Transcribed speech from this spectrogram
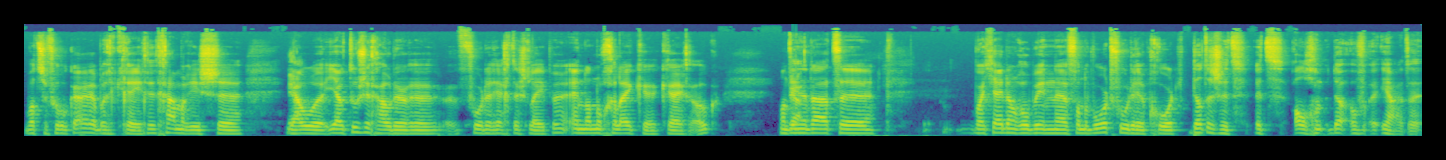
wat ze voor elkaar hebben gekregen. Ga maar eens jouw, jouw toezichthouder voor de rechter slepen. En dan nog gelijk krijgen ook. Want inderdaad, wat jij dan Robin van de woordvoerder hebt gehoord, dat is het, het, algemene, of, ja, het,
